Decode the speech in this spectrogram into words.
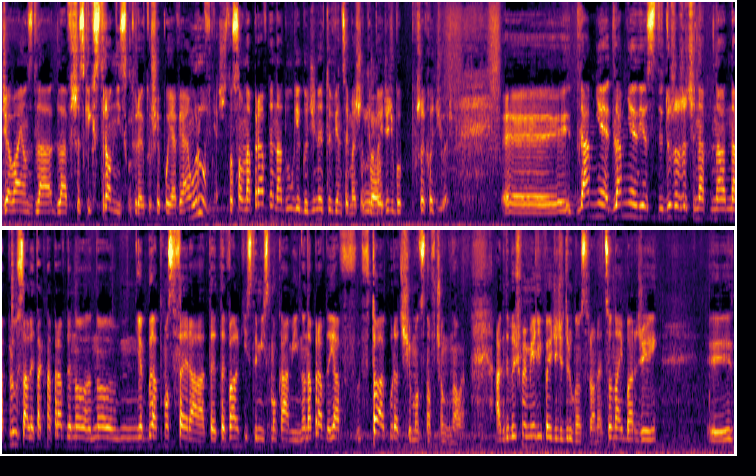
działając dla, dla wszystkich stronnic, które tu się pojawiają również. To są naprawdę na długie godziny, ty więcej możesz o tym No. powiedzieć, bo przechodziłeś. Yy, Dla mnie, dla mnie jest dużo rzeczy na, na, na plus, ale tak naprawdę no, no, jakby atmosfera, te, te walki z tymi smokami, no naprawdę ja w, w to akurat się mocno wciągnąłem. A gdybyśmy mieli powiedzieć w drugą stronę, co najbardziej, yy,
